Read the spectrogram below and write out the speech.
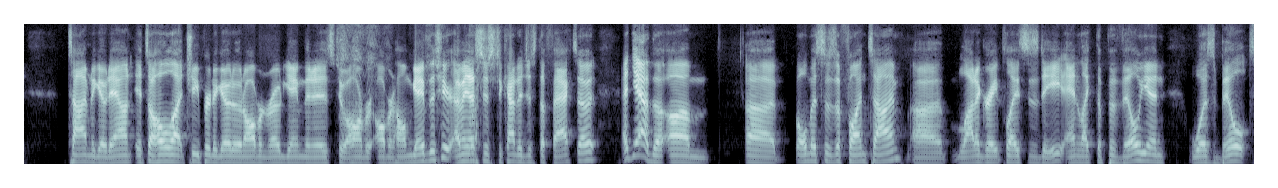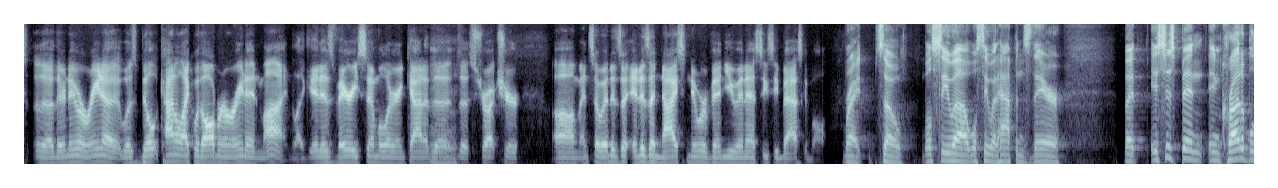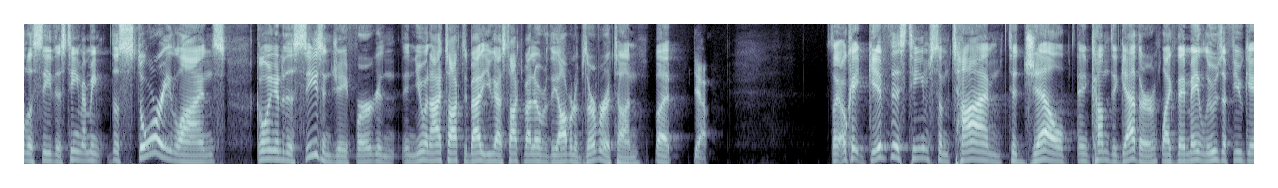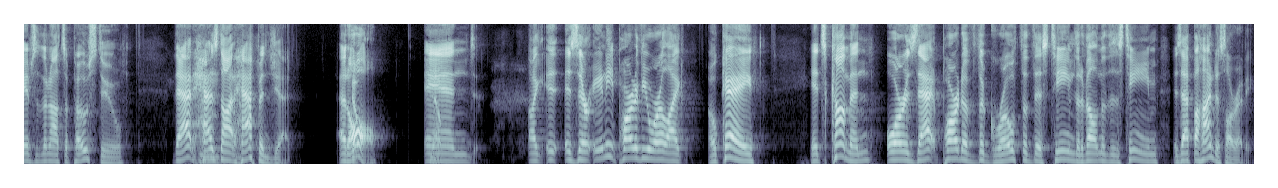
time to go down. It's a whole lot cheaper to go to an Auburn road game than it is to a Auburn, Auburn home game this year. I mean, that's just to kind of just the facts of it. And yeah, the um uh Ole Miss is a fun time. Uh, a lot of great places to eat, and like the pavilion was built. Uh, their new arena was built kind of like with Auburn Arena in mind. Like it is very similar in kind of the mm-hmm. the structure um, and so it is a it is a nice newer venue in SEC basketball. Right. So we'll see. Uh, we'll see what happens there. But it's just been incredible to see this team. I mean, the storylines going into the season, Jay Ferg, and, and you and I talked about it. You guys talked about it over the Auburn Observer a ton. But yeah, it's like, okay, give this team some time to gel and come together. Like they may lose a few games that they're not supposed to. That has mm. not happened yet at nope. all. And nope. Like, is there any part of you where like, okay, it's coming, or is that part of the growth of this team, the development of this team? Is that behind us already?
